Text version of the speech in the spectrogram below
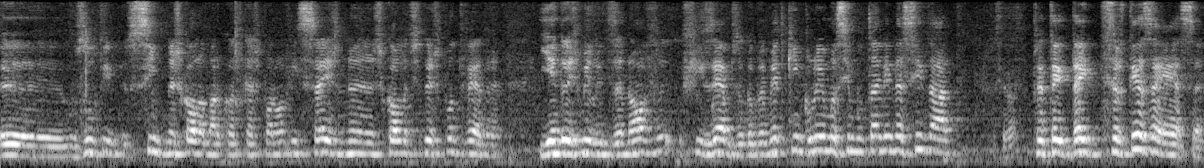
Uh, os últimos 5 na escola Marcote Kasparov e 6 na escola de de Pontevedra. E em 2019 fizemos um acampamento que incluía uma simultânea na cidade. Cidade? Portanto, a ideia de certeza é essa.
